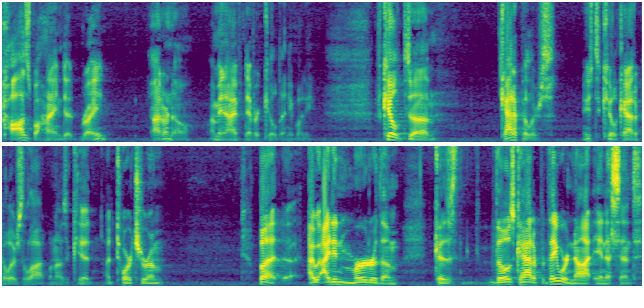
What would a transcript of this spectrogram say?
cause behind it, right? I don't know. I mean, I've never killed anybody. I've killed um, caterpillars. I used to kill caterpillars a lot when I was a kid. I'd torture them, but uh, I, I didn't murder them because those caterpillars they were not innocent.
